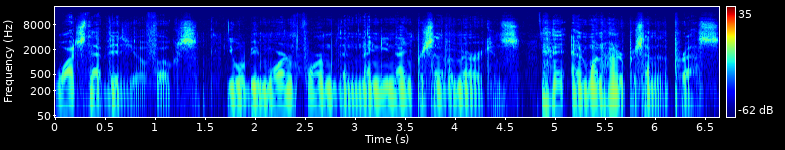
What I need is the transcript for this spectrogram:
Watch that video, folks. You will be more informed than 99% of Americans and 100% of the press.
